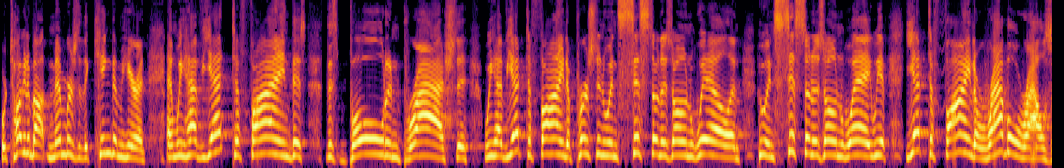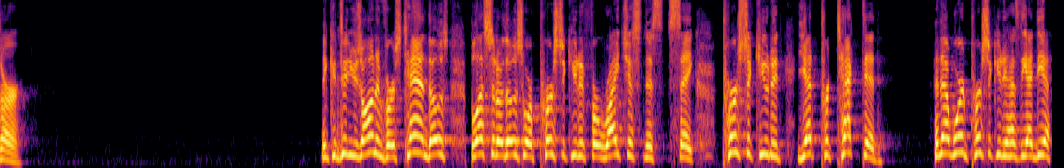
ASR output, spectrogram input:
we're talking about members of the kingdom here, and, and we have yet to find this, this bold and brash. We have yet to find a person who insists on his own will and who insists on his own way. We have yet to find a rabble rouser. He continues on in verse 10 those blessed are those who are persecuted for righteousness' sake, persecuted yet protected. And that word persecuted has the idea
